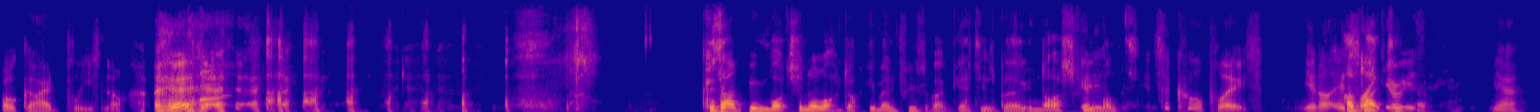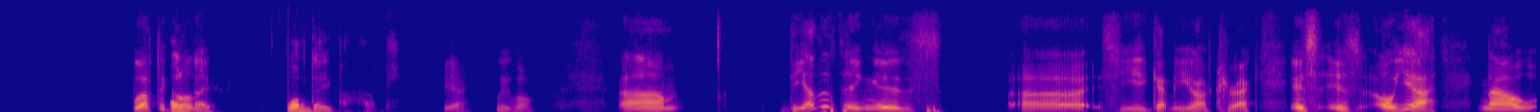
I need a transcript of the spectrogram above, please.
Oh God, please no. because I've been watching a lot of documentaries about Gettysburg in the last few it, months. It's a cool place. You know, it's I'd like, like yeah. We'll have to go One day. One day, perhaps. Yeah, we will. Um, the other thing is, uh, see, you got me off track. Is is oh yeah. Now,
